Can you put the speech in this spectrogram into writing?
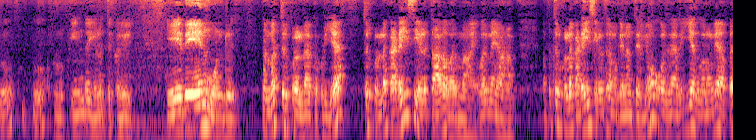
ரு உ, ரு. இந்த எழுத்துக்களில் ஏதேனும் ஒன்று நம்ம திருக்குறள்ல இருக்கக்கூடிய திருக்குறள்ல கடைசி எழுத்தாக வருமாய் வறுமையானால் அப்ப திருக்குறள்ல கடைசி எழுத்து நமக்கு என்னன்னு தெரியும். ஒரு நிறைய அது வரும் இல்லையா? அப்ப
